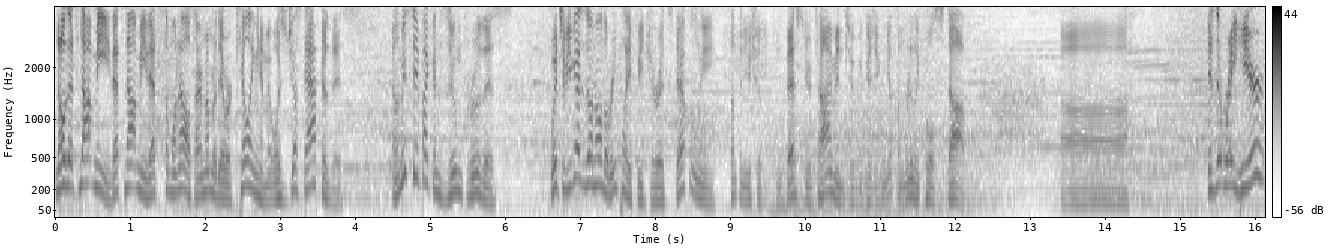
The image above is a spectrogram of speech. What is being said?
No, that's not me. That's not me. That's someone else. I remember they were killing him. It was just after this. And let me see if I can zoom through this. Which, if you guys don't know the replay feature, it's definitely something you should invest your time into because you can get some really cool stuff. Uh... Is it right here?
